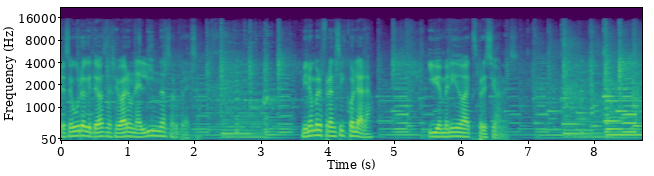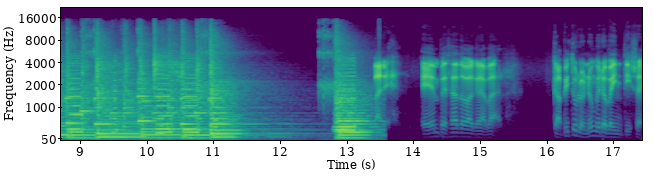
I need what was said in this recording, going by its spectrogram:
Te aseguro que te vas a llevar una linda sorpresa. Mi nombre es Francisco Lara y bienvenido a Expresiones. Vale, he empezado a grabar. Capítulo número 26.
